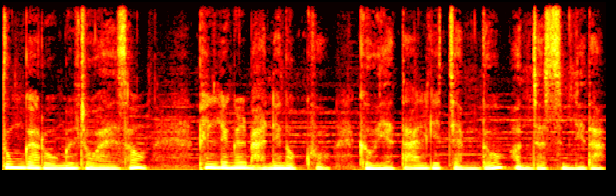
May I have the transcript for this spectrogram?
뚱카롱을 좋아해서 filling을 많이 넣고 그 위에 딸기잼도 얹었습니다.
